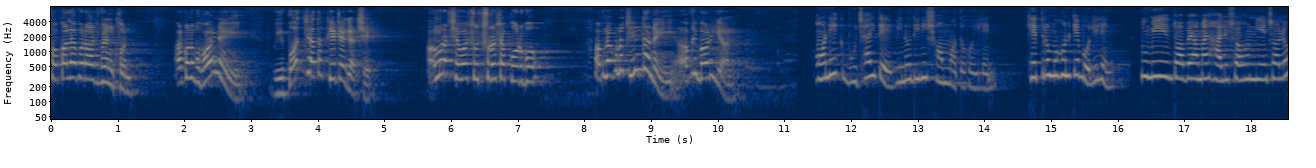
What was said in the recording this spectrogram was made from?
সকালে আবার আসবেন খন আর কোনো ভয় নেই। বিপদ যাতা কেটে গেছে। আমরা সেবা শুশ্রূষা করব। আপনার কোনো চিন্তা নেই, আপনি বাড়ি যান। অনেক বুঝাইতে বিনোদিনী সম্মত হইলেন। ক্ষেত্রমোহনকে বলিলেন, তুমি তবে আমায় হালি শহর নিয়ে চলো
